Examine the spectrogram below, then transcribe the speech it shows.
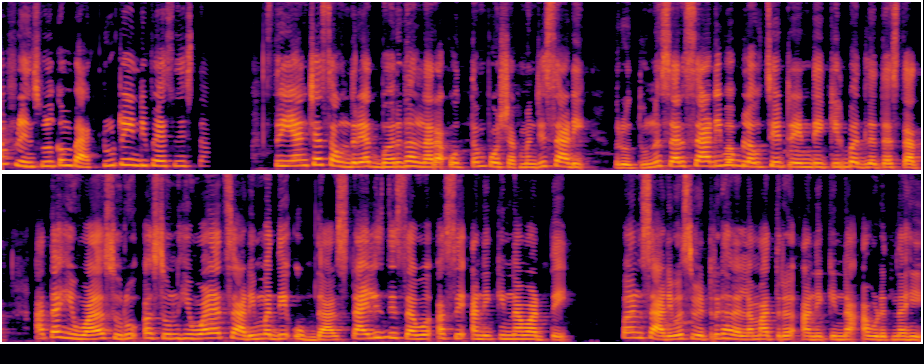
Hi friends welcome back to trendy fashionista स्त्रियांच्या सौंदर्यात भर घालणारा उत्तम पोशाख म्हणजे साडी. ऋतूनुसार साडी व ब्लाऊजचे ट्रेंड देखील बदलत असतात. आता हिवाळा सुरू असून हिवाळ्यात साडीमध्ये उबदार स्टायलिश दिसावं असे अनेकींना वाटते. पण साडी व स्वेटर घालायला मात्र अनेकींना आवडत नाही.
